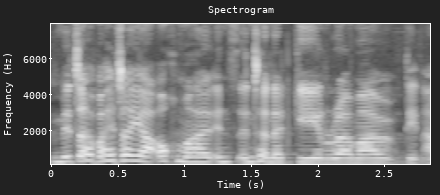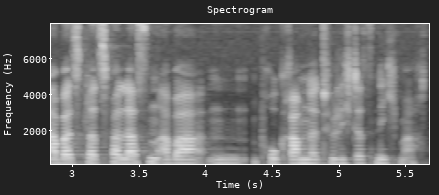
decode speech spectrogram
Mitarbeiter ja auch mal ins Internet gehen oder mal den Arbeitsplatz verlassen, aber ein Programm natürlich das nicht macht.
